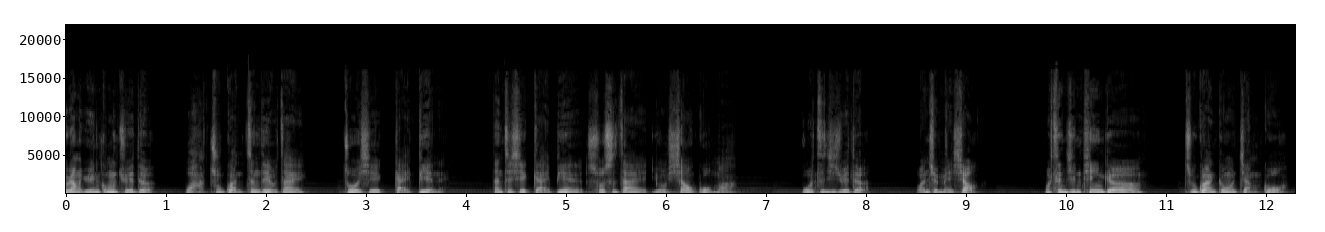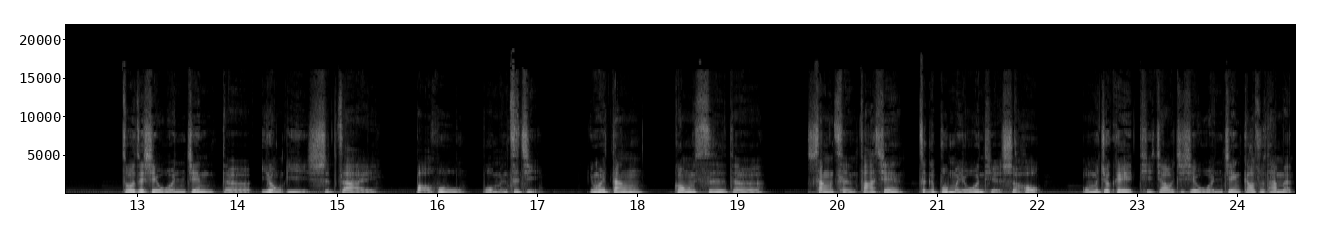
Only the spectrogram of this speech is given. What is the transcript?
会让员工觉得，哇，主管真的有在做一些改变呢。但这些改变说实在有效果吗？我自己觉得完全没效。我曾经听一个主管跟我讲过。做这些文件的用意是在保护我们自己，因为当公司的上层发现这个部门有问题的时候，我们就可以提交这些文件，告诉他们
